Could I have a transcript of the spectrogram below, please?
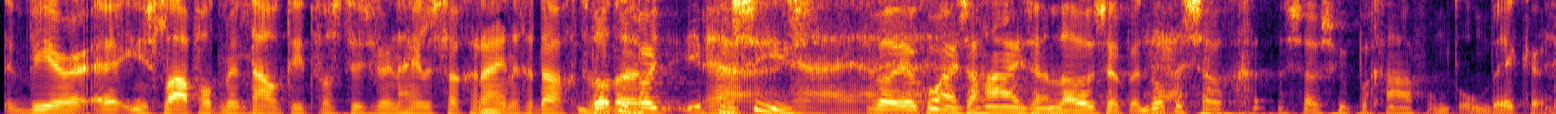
weer eh, in slaap valt met... Nou, dit was dus weer een hele zagrijnige dag. Dat is wat je, ja, precies. ja, ja, Terwijl je ook ja. maar eens highs en lows hebt. En dat Ja. is zo, zo super gaaf om te ontdekken.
